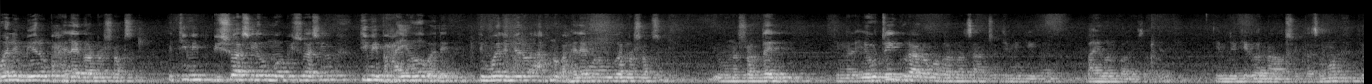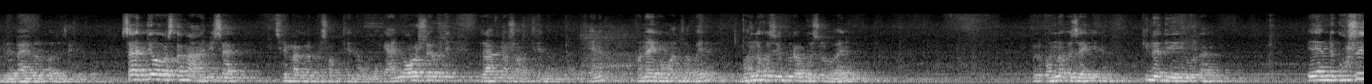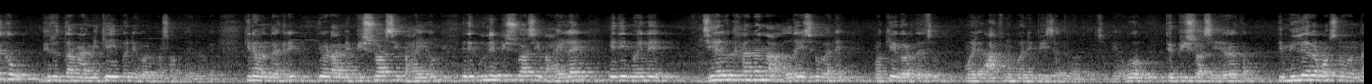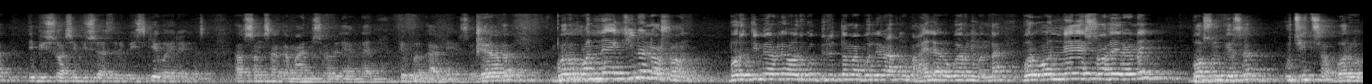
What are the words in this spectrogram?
मैले मेरो भाइलाई गर्न सक्छु। तिमी विश्वासी हौ म विश्वासी हौ तिमी भाइ हो भने मैले मेरो आफ्नो भाइलाई म गर्न सक्छु। यो हुन सक्दैन। तिमीलाई एउटै कुराहरू म गर्न चाहन्छु तिमी के गर बाइबल कलेज होइन तिमीले के गर्न आवश्यकता छ? म तिमीले बाइबल कलेज दिएको। सायद त्यो अवस्थामा हामी सायद क्षमा गर्न सक्थेन होला। कि हामी अवसर पनि राख्न सक्थेन होला। होइन? भनाइको मतलब होइन? भन्न खोजेको कुरा बुझ्नु भएन मैले भन्न खोजेँ किन किन दिएँ उदाहरण ए हामीले कसैको विरुद्धमा हामी केही पनि गर्न सक्दैनौँ कि? किन भन्दाखेरि एउटा हामी विश्वासी भाइ हो यदि कुनै विश्वासी भाइलाई यदि मैले जेल खानामा हाल्दैछु भने म के गर्दैछु? मैले आफ्नो पनि बेइज्जत गर्दैछु क्या। हो त्यो विश्वासी हेर त। त्यो मिलेर बस्नुभन्दा त्यो विश्वासी विश्वासीहरू बिच के भइरहेको छ? अब संसारका मानिसहरूले हामीलाई त्यो प्रकारले हेर्छ। हेर त बरु अन्याय किन नसहनु? बरु तिमीहरूले अरूको विरुद्धमा बोलेर आफ्नो भाइलाई उ गर्नुभन्दा बरु अन्याय सहेर नै बस्नु के छ? उचित छ बरु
